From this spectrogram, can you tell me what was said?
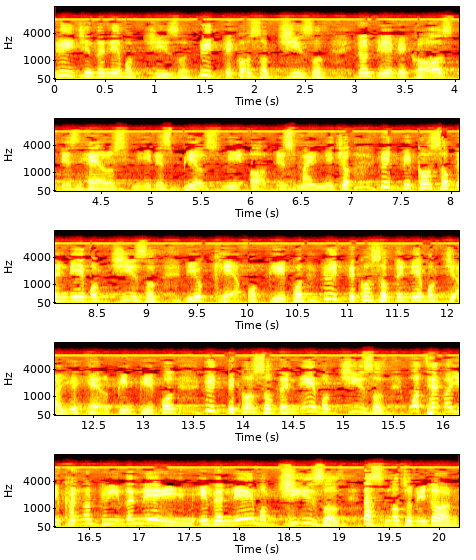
do it in the name of Jesus. Do it because of Jesus. Don't do it because this helps me, this builds me up, this is my nature. Do it because of the name of Jesus. Do you care for people? Do it because of the name of Jesus. Are you helping people? Do it because of the name of Jesus. Whatever you cannot do in the name, in the name of Jesus, that's not to be done.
